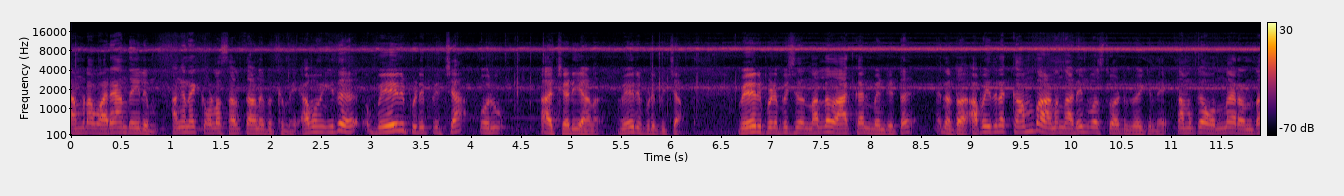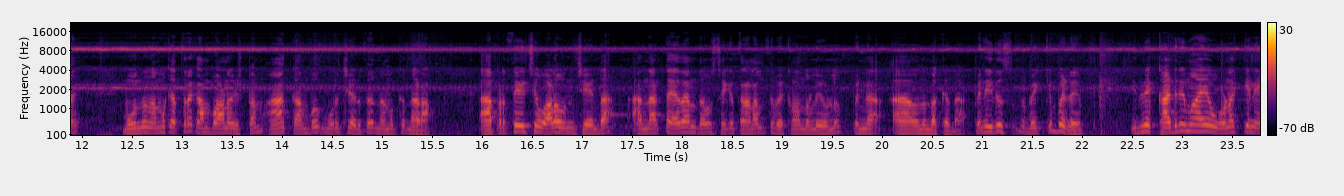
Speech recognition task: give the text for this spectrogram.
നമ്മുടെ വരാന്തയിലും അങ്ങനെയൊക്കെ ഉള്ള സ്ഥലത്താണ് വെക്കുന്നത്. അപ്പം ഇത് വേര് പിടിപ്പിച്ച ഒരു ആ, ചെടിയാണ് വേര് പിടിപ്പിച്ച. വേര് പിടിപ്പിച്ച് നല്ലതാക്കാൻ വേണ്ടിയിട്ട് എന്നിട്ട് അപ്പോൾ ഇതിനെ കമ്പാണ് നടിയിൽ വസ്തുവായിട്ട് ഉപയോഗിക്കുന്നത്. നമുക്ക് ഒന്ന് രണ്ട് മൂന്ന് നമുക്ക് എത്ര കമ്പാണോ ഇഷ്ടം ആ കമ്പ് മുറിച്ചെടുത്ത് നമുക്ക് നടാം. പ്രത്യേകിച്ച് വളമൊന്നും ചെയ്യേണ്ട. ആ നട്ട ഏതാനും ദിവസത്തേക്ക് തണലത്ത് വെക്കണം എന്നുള്ളേ ഉള്ളൂ. പിന്നെ ഒന്നും വെക്കണ്ട. പിന്നെ ഇത് വെക്കുമ്പോഴേ ഇതിന് കഠിനമായ ഉണക്കിനെ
